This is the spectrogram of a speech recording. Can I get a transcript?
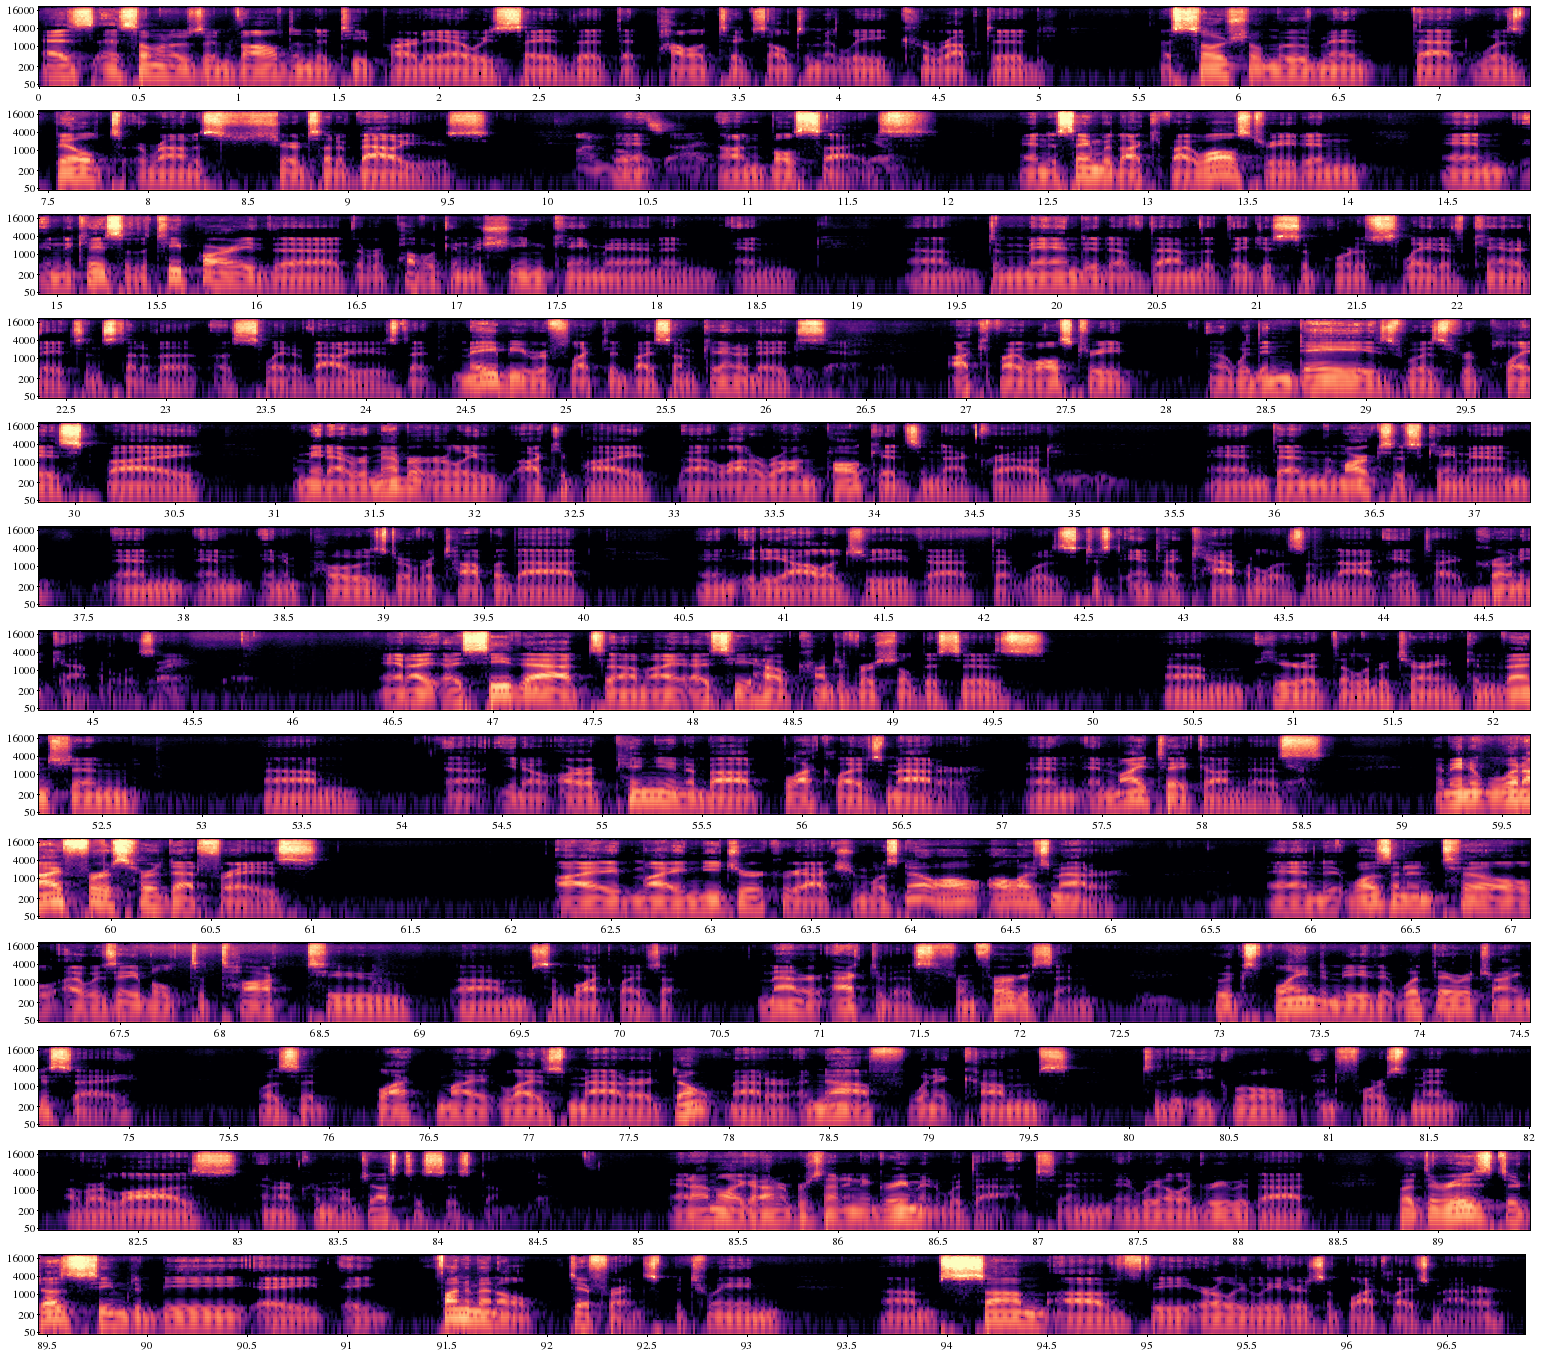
As, as someone who was involved in the Tea Party, I always say that, that politics ultimately corrupted a social movement that was built around a shared set of values. On both sides. On both sides. Yep. And the same with Occupy Wall Street. And, and in the case of the Tea Party, the, the Republican machine came in and, and um, demanded of them that they just support a slate of candidates instead of a, a, slate of values that may be reflected by some candidates. Exactly. Occupy Wall Street, uh, within days, was replaced by. I mean, I remember early Occupy, uh, a lot of Ron Paul kids in that crowd. Mm-hmm. And then the Marxists came in and, and, and imposed over top of that an ideology that, that was just anti capitalism, not anti crony capitalism. Right. And I, I see that, um, I, I, see how controversial this is um, here at the Libertarian Convention, um, uh, you know, our opinion about Black Lives Matter and, and my take on this. I mean, when I first heard that phrase, I my knee-jerk reaction was no, all, all lives matter. And it wasn't until I was able to talk to um, some Black Lives Matter activists from Ferguson who explained to me that what they were trying to say was that Black Lives Matter don't matter enough when it comes to the equal enforcement of our laws and our criminal justice system. Yeah. And I'm like 100% in agreement with that, and, and we all agree with that. But there is, there does seem to be a, a fundamental difference between um, some of the early leaders of Black Lives Matter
